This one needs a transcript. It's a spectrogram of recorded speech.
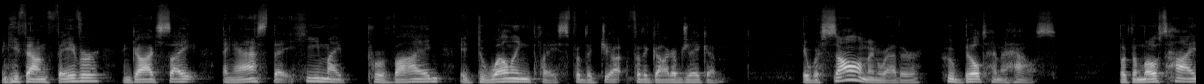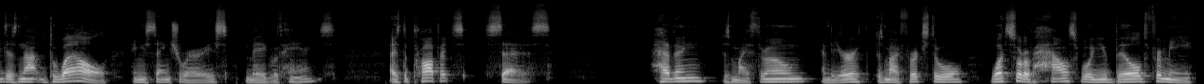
And he found favor in God's sight and asked that he might provide a dwelling place for the, for the God of Jacob. It was Solomon, rather, who built him a house. But the Most High does not dwell in sanctuaries made with hands. As the prophet says, Heaven is my throne, and the earth is my footstool. What sort of house will you build for me,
